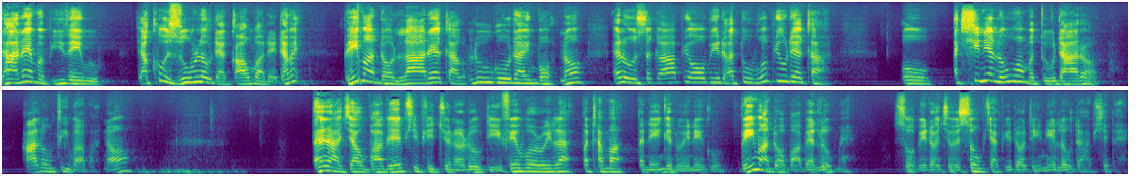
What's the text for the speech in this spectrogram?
ဒါနဲ့မပြီးသေးဘူးအခု zoom လုပ်တယ်ကောင်းပါတယ်ဒါပေမဲ့ဘေးမှတော့လာတဲ့အခါလူကိုယ်တိုင်ပေါ့နော်အဲ့လိုစကားပြောပြီးတော့အတူဝုတ်ပြုတဲ့အခါဟိုအချင်းနဲ့လုံးဝမတူတာတော့အားလုံးသိပါပါနော် အဲ့ဒါကြောင့်ဘာပဲဖြစ်ဖြစ်ကျွန်တော်တို့ဒီ February လပထမတနင်္ဂနွေနေ့ကိုဘေးမှန်တော့ပါပဲလုပ်မယ်ဆိုပြီးတော့ကျွန်တော်ဆုံးဖြတ်ပြီးတော့ဒီနေ့လုပ်တာဖြစ်တယ်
